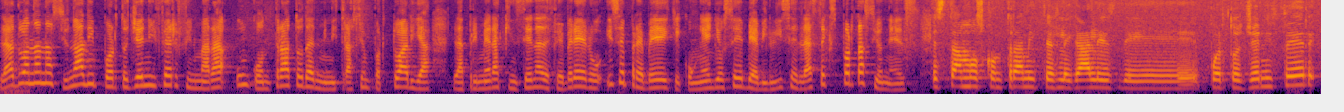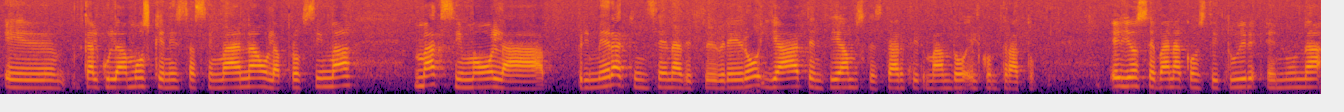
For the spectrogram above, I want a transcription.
La Aduana Nacional y Puerto Jennifer firmará un contrato de administración portuaria la primera quincena de febrero y se prevé que con ello se viabilicen las exportaciones. Estamos con trámites legales de Puerto Jennifer. Eh, calculamos que en esta semana o la próxima, máximo la primera quincena de febrero, ya tendríamos que estar firmando el contrato. Ellos se van a constituir en una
